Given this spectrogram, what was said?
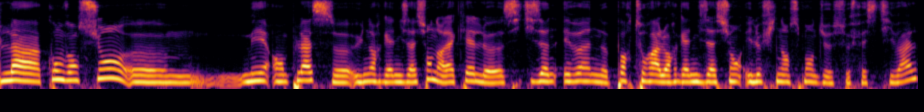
la Convention euh, met en place euh, une organisation dans laquelle euh, Citizen Haven portera l'organisation et le financement de ce festival.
